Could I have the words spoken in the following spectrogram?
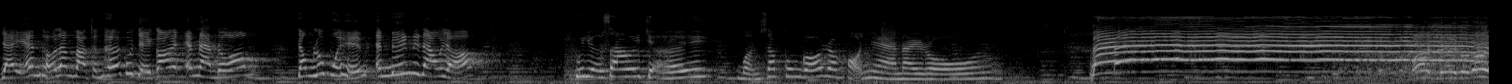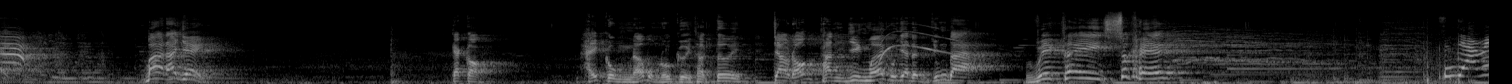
Vậy em thử lâm vào tình thế của chị coi Em làm được không? Trong lúc nguy hiểm em biến đi đâu vậy Bây giờ sao ấy chị? Mình sắp con gói ra khỏi nhà này rồi. Ba! Ba về rồi đây. Ba! Đã về. Các con Hãy cùng nở một nụ cười thật tươi Chào đón thành viên mới của gia đình chúng ta. Việt Thi xuất hiện. Xin chào mấy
